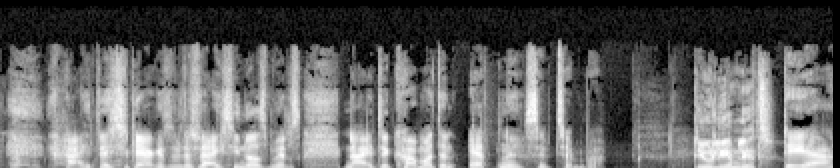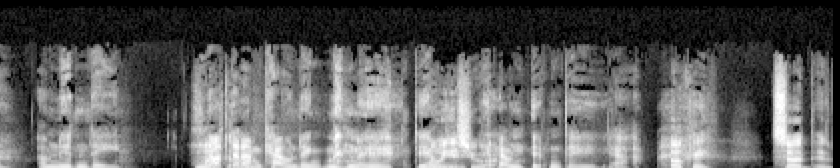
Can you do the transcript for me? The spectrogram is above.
Nej, det skal jeg desværre ikke sige noget som helst. Nej, det kommer den 18. september. Det er jo lige om lidt. Det er om 19 dage. Hold Not that op. I'm counting, men øh, det, er om, Oh, yes, det er om 19 dage, ja. Okay. Så øh,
